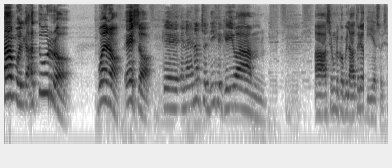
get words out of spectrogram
¡Vamos, el gaturro! Bueno, eso. Que en Snapchat dije que iba mm, a hacer un recopilatorio y eso hice.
